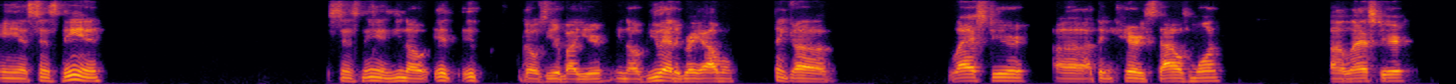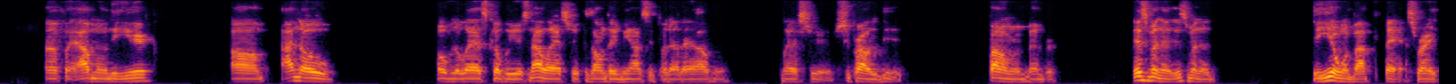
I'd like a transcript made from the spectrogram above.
And since then, since then, you know, it it goes year by year. You know, if you had a great album, I think uh last year, uh I think Harry Styles won uh last year uh for album of the year. Um I know over the last couple years, not last year, because I don't think Beyonce put out an album last year. She probably did. If I don't remember. It's been a it's been a the year went by fast, right?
